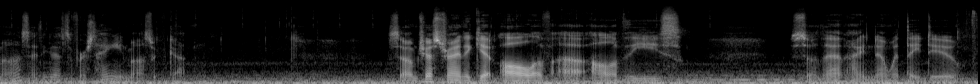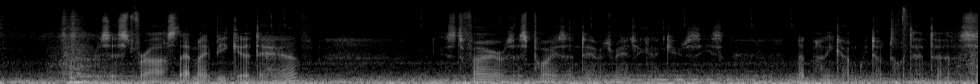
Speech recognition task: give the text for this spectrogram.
moss. I think that's the first hanging moss we've gotten. So I'm just trying to get all of uh, all of these so that I know what they do. Resist frost. That might be good to have. Resist fire. Resist poison. Damage magic. Cure disease. Oh, honeycomb. We don't know what that does.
